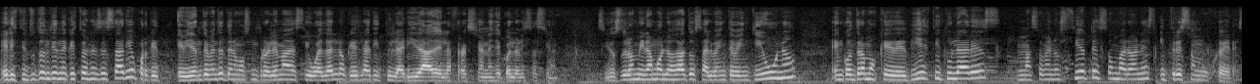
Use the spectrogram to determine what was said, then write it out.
El instituto entiende que esto es necesario porque evidentemente tenemos un problema de desigualdad en lo que es la titularidad de las fracciones de colonización. Si nosotros miramos los datos al 2021, encontramos que de 10 titulares, más o menos 7 son varones y 3 son mujeres,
